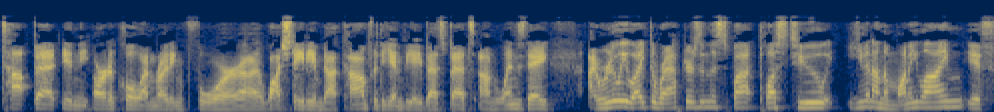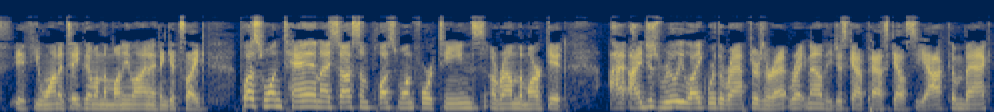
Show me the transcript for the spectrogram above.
top bet in the article I'm writing for uh, WatchStadium.com for the NBA best bets on Wednesday. I really like the Raptors in this spot, plus two, even on the money line. If if you want to take them on the money line, I think it's like plus 110. I saw some plus 114s around the market. I, I just really like where the Raptors are at right now. They just got Pascal Siakam back.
